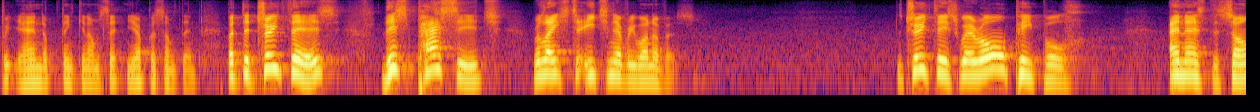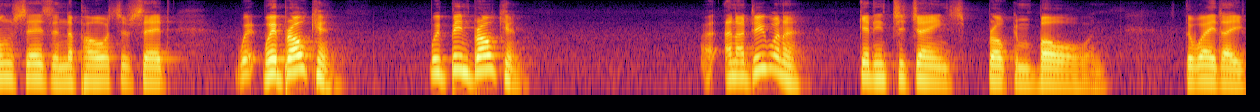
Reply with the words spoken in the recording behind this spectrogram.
put your hand up thinking I'm setting you up or something. But the truth is, this passage relates to each and every one of us. The truth is, we're all people, and as the song says and the poets have said, we're, we're broken. We've been broken. And I do want to get into Jane's broken bowl and the way they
